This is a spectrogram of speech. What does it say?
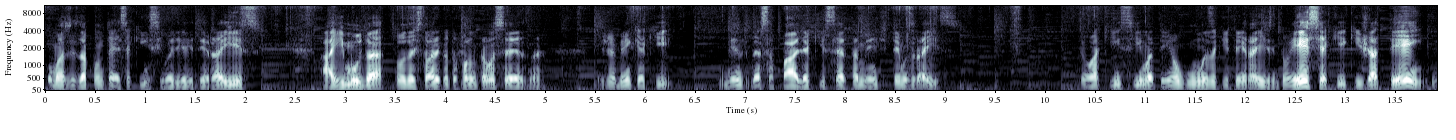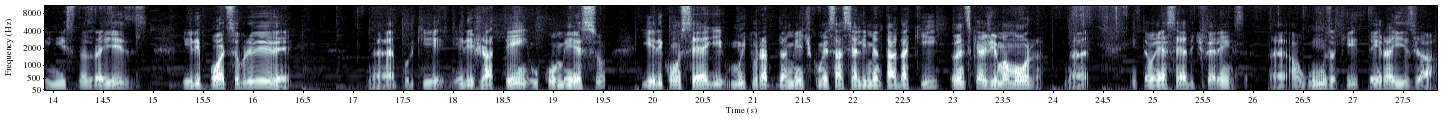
como às vezes acontece aqui em cima de ele ter raiz, aí muda toda a história que eu estou falando para vocês, né? Veja bem que aqui, dentro dessa palha aqui, certamente temos raiz. Então aqui em cima tem algumas aqui tem raiz. Então esse aqui que já tem o início das raízes, ele pode sobreviver, né? Porque ele já tem o começo e ele consegue muito rapidamente começar a se alimentar daqui antes que a gema morra, né? Então essa é a diferença. Né? Alguns aqui têm raiz já.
